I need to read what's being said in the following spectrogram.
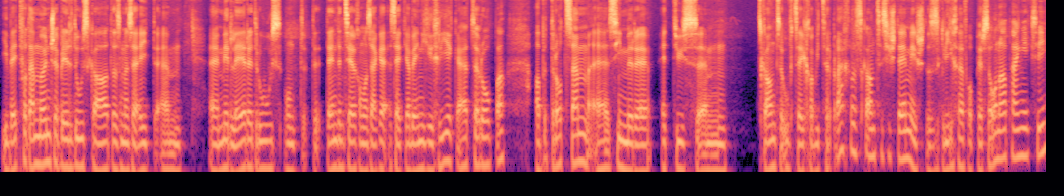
ich von diesem Menschenbild ausgehen, dass man sagt, ähm, äh, wir lernen daraus. Und tendenziell kann man sagen, es hat ja weniger Krieg gegeben in Europa, aber trotzdem äh, sind wir, äh, hat uns ähm, das Ganze aufgezeigt, wie zerbrechlich das ganze System ist, dass es gleich von Personen abhängig war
